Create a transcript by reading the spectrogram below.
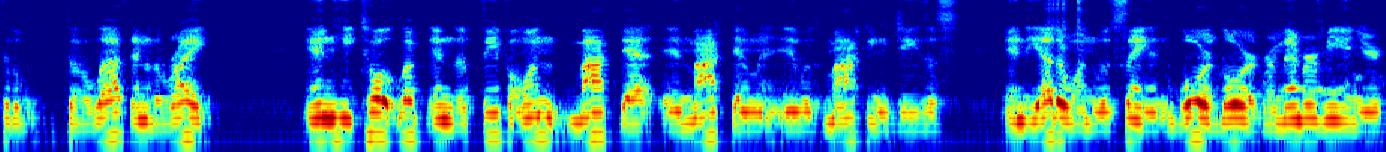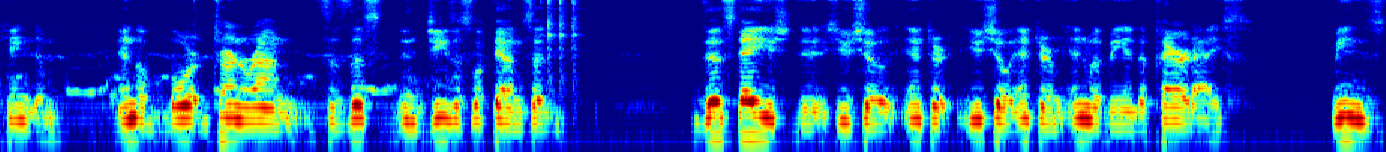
to the to the left and to the right. And he told look and the thief one mocked that and mocked him and was mocking Jesus and the other one was saying, Lord, Lord, remember me in your kingdom. And the Lord turned around and says this, and Jesus looked at him and said, This day you, sh- you shall enter you shall enter in with me into paradise. Means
